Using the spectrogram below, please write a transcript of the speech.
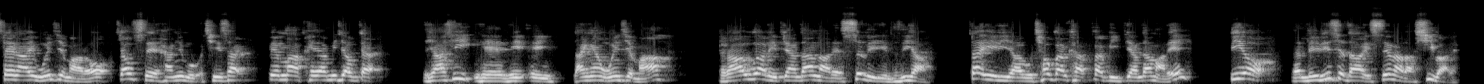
10နာရီဝန်းကျင်မှာတော့ကြောက်စဲဟမ်းမြစ်ကိုအခြေဆိုင်ပင်မခဲရမိကြောက်တက်အရာရှိငယ်နေအိမ်နိုင်ငံဝန်းကျင်မှာတရားဥကနေပြန်တန်းလာတဲ့စစ်လေရင်တစ်စီးဟာတိုက်ဧရိယာကို6ပတ်ခတ်ပတ်ပြီးပြန်တန်းပါတယ်ပြီးတော့လေဒီစစ်သားတွေဆင်းလာတာရှိပါတယ်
